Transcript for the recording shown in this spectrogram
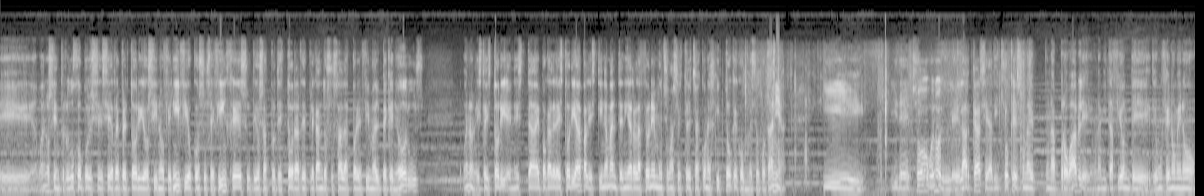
Eh, bueno, se introdujo pues ese repertorio sino-fenicio con sus esfinges, sus diosas protectoras desplegando sus alas por encima del pequeño Horus. Bueno, en esta historia, en esta época de la historia, Palestina mantenía relaciones mucho más estrechas con Egipto que con Mesopotamia. Y, de hecho, bueno, el, arca se ha dicho que es una, probable, una imitación de un fenómeno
